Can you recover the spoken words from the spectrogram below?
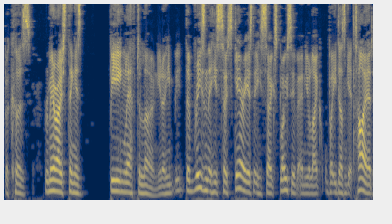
because Romero's thing is being left alone. You know, he, the reason that he's so scary is that he's so explosive, and you're like, but he doesn't get tired.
